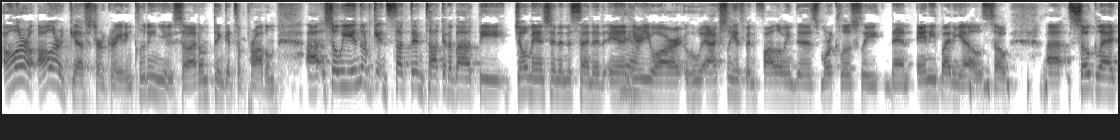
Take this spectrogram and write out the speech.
all our all our guests are great, including you. So I don't think it's a problem. Uh, so we ended up getting sucked in talking about the Joe Manchin in the Senate, and yeah. here you are, who actually has been following this more closely than anybody else. So, uh, so glad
